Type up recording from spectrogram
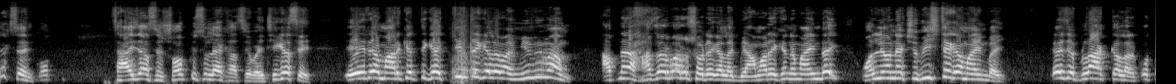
দেখছেন সাইজ আছে সব কিছু লেখা আছে ভাই, ঠিক আছে? এইটা মার্কেট থেকে কিনতে গেলে ভাই মিনিমাম আপনার হাজার বারোশো টাকা লাগবে। আমার এখানে মাইন ভাই অনলি অন একশো বিশ টাকা মাইন ভাই। এই যে ব্ল্যাক কালার কত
